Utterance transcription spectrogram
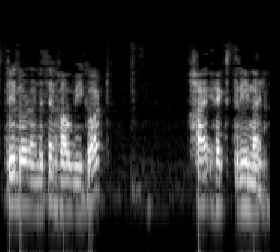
Still don't understand how we got high hex 39.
